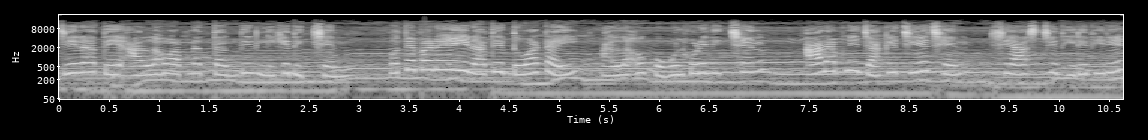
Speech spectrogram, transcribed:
যে রাতে আল্লাহ আপনার তাকদির লিখে দিচ্ছেন। হতে পারে এই রাতের দোয়াটাই আল্লাহ কবুল করে নিচ্ছেন। আর আপনি যাকে চেয়েছেন, সে আসছে ধীরে ধীরে।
